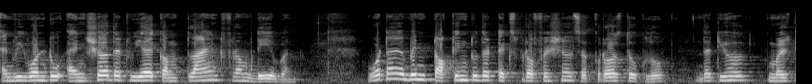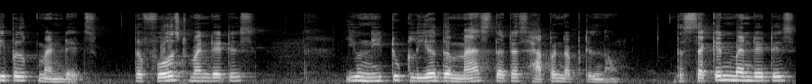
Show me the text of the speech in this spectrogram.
and we want to ensure that we are compliant from day one. What I have been talking to the tax professionals across the globe that you have multiple mandates. The first mandate is you need to clear the mess that has happened up till now. The second mandate is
